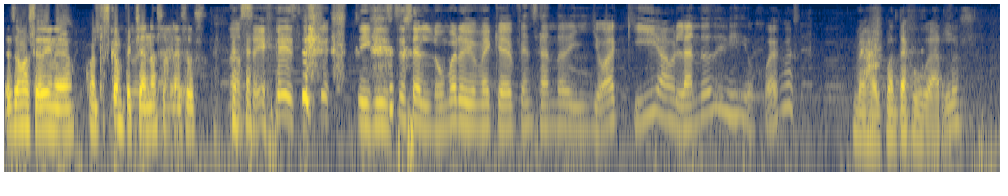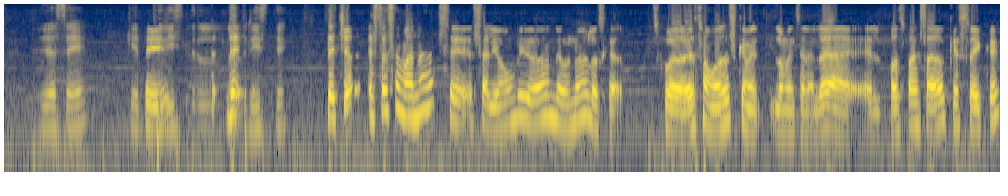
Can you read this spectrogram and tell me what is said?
es demasiado dinero. ¿Cuántos campechanos son esos? No sé, es que dijiste el número y yo me quedé pensando, y yo aquí hablando de videojuegos, Mejor ponte a jugarlos. ya sé, qué Sí. triste, lo De- triste. De hecho, esta semana se salió un video donde uno de los jugadores famosos que me- lo mencioné en la- el post pasado, que es Faker,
